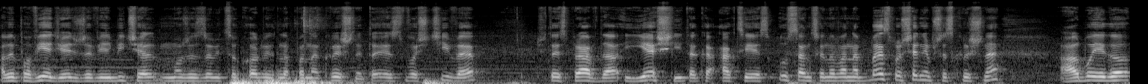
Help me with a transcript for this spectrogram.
aby powiedzieć, że wielbiciel może zrobić cokolwiek dla Pana Kryszny. To jest właściwe, czy to jest prawda, jeśli taka akcja jest usankcjonowana bezpośrednio przez Krysznę albo jego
